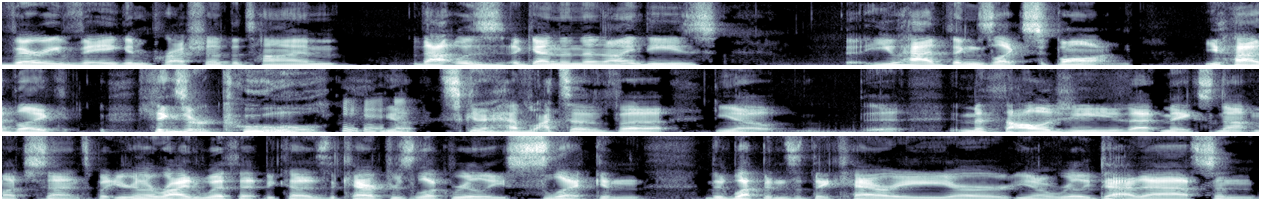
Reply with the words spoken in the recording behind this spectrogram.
very vague impression at the time, that was again in the '90s. You had things like Spawn. You had like things are cool. You know, it's gonna have lots of uh, you know. Uh, mythology that makes not much sense, but you're gonna ride with it because the characters look really slick and the weapons that they carry are you know really badass and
